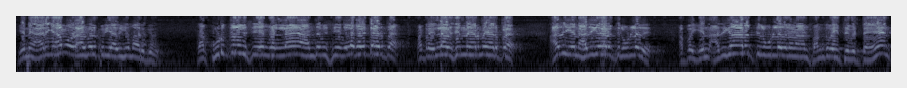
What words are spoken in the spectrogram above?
என்னை அறியாம ஒரு ஆள் மேல பிரிய அதிகமா இருக்குது. நான் கொடுக்கிற விஷயங்கள்ல அந்த விஷயங்கள்ல கரெக்டா இருப்பேன். மற்ற எல்லா விஷயமும் நேர்மையா இருப்பேன். அது என் அதிகாரத்தில் உள்ளது. அப்ப என் அதிகாரத்தில் உள்ளதுல நான் பங்கு வைத்து விட்டேன்.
